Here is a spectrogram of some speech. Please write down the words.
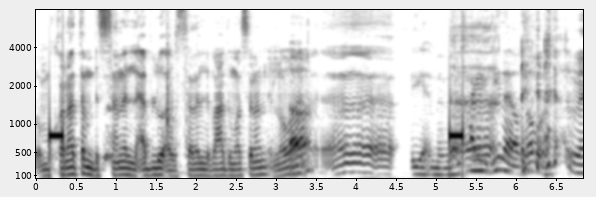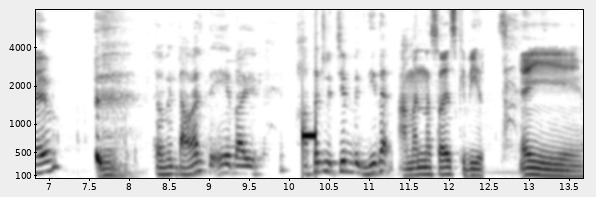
مقارنة بالسنة اللي قبله أو السنة اللي بعده مثلا اللي هو آه. آه، يعني مفيش حاجة جديدة يعتبر. فاهم؟ طب أنت عملت إيه طيب؟ حطيت لي chip جديدة؟ عملنا size كبير. أي.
